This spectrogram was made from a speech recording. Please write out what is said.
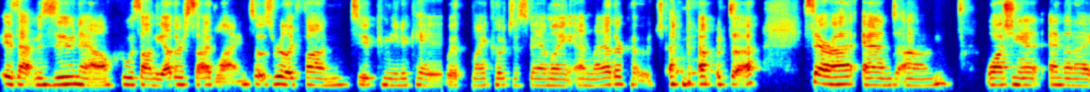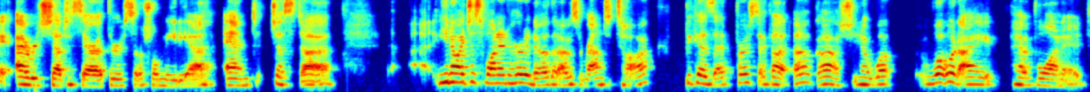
is at Mizzou now, who was on the other sideline. So it was really fun to communicate with my coach's family and my other coach about uh, Sarah and um, watching it. And then I I reached out to Sarah through social media and just uh, you know I just wanted her to know that I was around to talk because at first I thought, oh gosh, you know what what would I have wanted?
